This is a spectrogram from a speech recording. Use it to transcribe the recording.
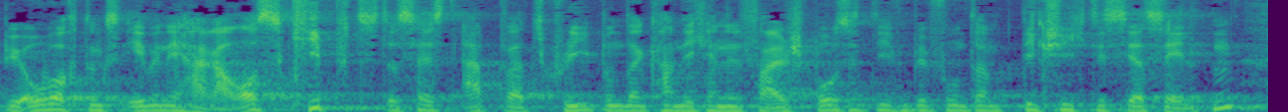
Beobachtungsebene herauskippt, das heißt abwärts creep und dann kann ich einen falsch positiven Befund haben. Die Geschichte ist sehr selten.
